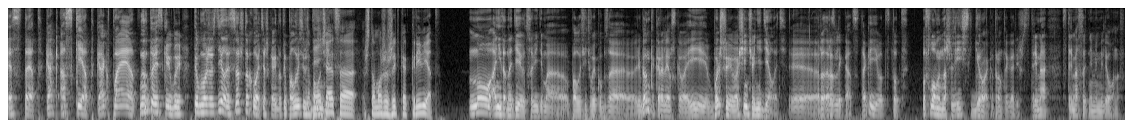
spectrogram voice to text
эстет, как аскет, как поэт. Ну, то есть, как бы, ты можешь делать все, что хочешь, когда ты получишь Но деньги. Получается, что можешь жить как кревет. Ну, они-то надеются, видимо, получить выкуп за ребенка королевского и больше вообще ничего не делать, э, развлекаться. Так и вот тот условный наш лирический герой, о котором ты говоришь, с тремя, с тремя сотнями миллионов.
